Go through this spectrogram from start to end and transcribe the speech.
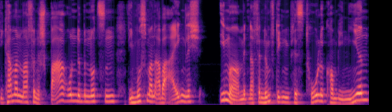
Die kann man mal für eine Sparrunde benutzen. Die muss man aber eigentlich immer mit einer vernünftigen Pistole kombinieren.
